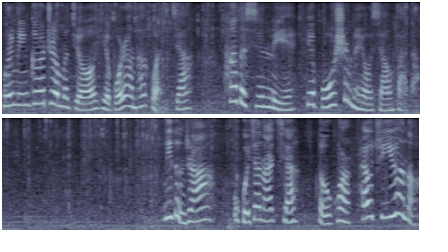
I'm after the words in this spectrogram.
回民哥这么久也不让她管家，她的心里也不是没有想法的。你等着啊，我回家拿钱，等会儿还要去医院呢。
